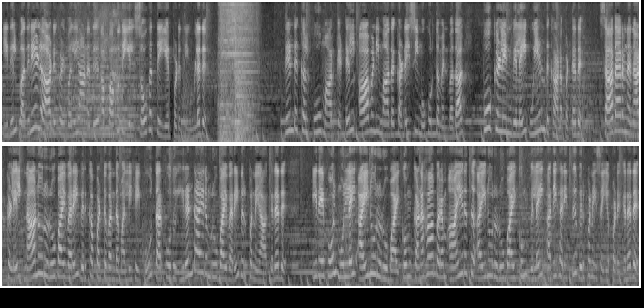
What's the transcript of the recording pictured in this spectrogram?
இதில் பதினேழு ஆடுகள் பலியானது அப்பகுதியில் சோகத்தை ஏற்படுத்தியுள்ளது. திண்டுக்கல் பூ மார்க்கெட்டில் ஆவணி மாத கடைசி முகூர்த்தம் என்பதால் பூக்களின் விலை உயர்ந்து காணப்பட்டது. சாதாரண நாட்களில் நானூறு ரூபாய் வரை விற்கப்பட்டு வந்த மல்லிகை பூ தற்போது இரண்டாயிரம் ரூபாய் வரை விற்பனையாகிறது. இதேபோல் முல்லை ஐநூறு ரூபாய்க்கும் கனகாம்பரம் ஆயிரத்து ஐநூறு ரூபாய்க்கும் விலை அதிகரித்து விற்பனை செய்யப்படுகிறது.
